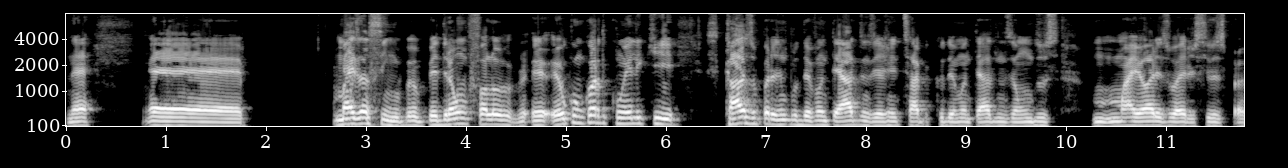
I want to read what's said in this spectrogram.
né? É, mas assim, o Pedrão falou, eu, concordo com ele que caso, por exemplo, o Devante Adams, e a gente sabe que o Devante Adams é um dos maiores wide receivers para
